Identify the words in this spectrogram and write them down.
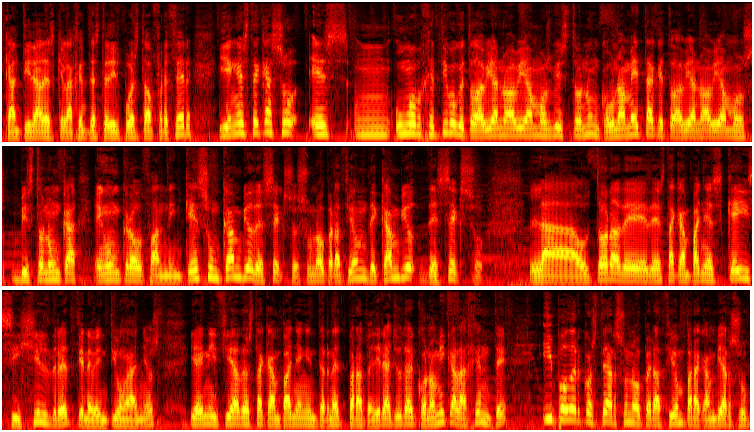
cantidades que la gente esté dispuesta a ofrecer. Y en este caso es un, objetivo que todavía no habíamos visto nunca meta que todavía no habíamos visto nunca en un crowdfunding que es un cambio de sexo es una operación de cambio de sexo la autora de, esta campaña es Casey Hildred, tiene 21 años, y ha iniciado esta campaña en Internet para pedir ayuda económica a la gente y poder costearse una operación para cambiar su,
